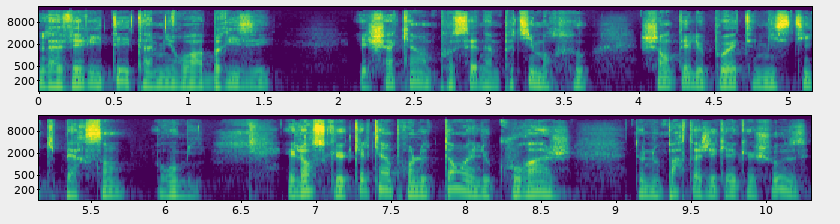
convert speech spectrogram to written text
La vérité est un miroir brisé et chacun possède un petit morceau, chantait le poète mystique persan Rumi. Et lorsque quelqu'un prend le temps et le courage de nous partager quelque chose,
